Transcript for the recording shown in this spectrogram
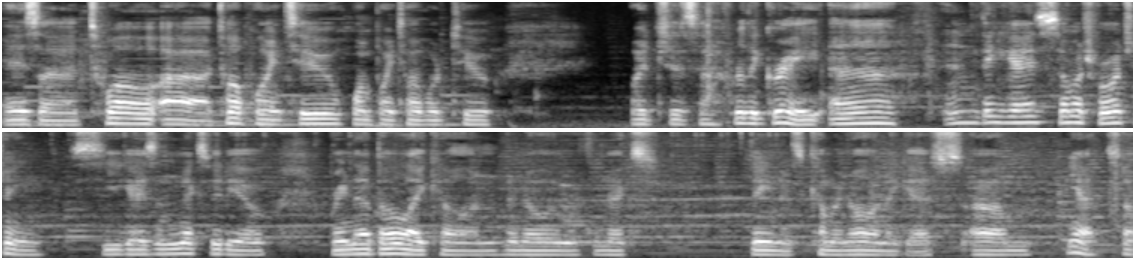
is uh, 12, uh, 12.2, 1.12.2, which is uh, really great. Uh, and thank you guys so much for watching. See you guys in the next video. Ring that bell icon to know the next thing that's coming on, I guess. Um, yeah, so,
